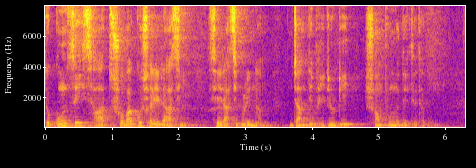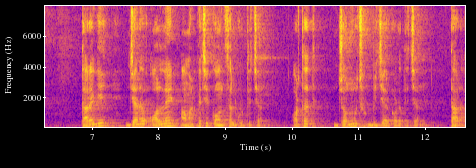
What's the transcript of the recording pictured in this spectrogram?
তো কোন সেই সাত সৌভাগ্যশালী রাশি, সেই রাশিগুলির নাম জানতে ভিডিওটি সম্পূর্ণ দেখতে থাকুন। তার আগে যারা অনলাইন আমার কাছে কনসাল্ট করতে চান, অর্থাৎ জন্মছক বিচার করাতে চান, তারা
